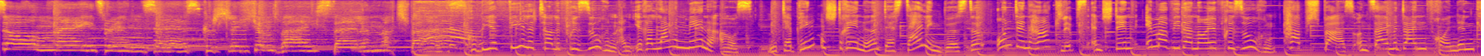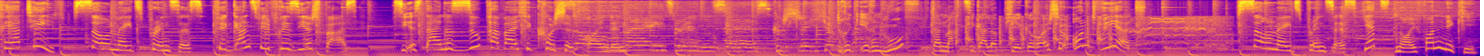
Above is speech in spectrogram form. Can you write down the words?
Soulmate Princess, kuschelig und weich, stylen macht Spaß. Probier viele tolle Frisuren an ihrer langen Mähne aus. Mit der pinken Strähne, der Stylingbürste und den Haarclips entstehen immer wieder neue Frisuren. Hab Spaß und sei mit deinen Freundinnen kreativ. Soulmates Princess, für ganz viel Frisierspaß. Sie ist eine super weiche Kuschelfreundin. Princess, kuschelig und Drück ihren Huf, dann macht sie Galoppiergeräusche und wird. Soulmates Princess, jetzt neu von Niki.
